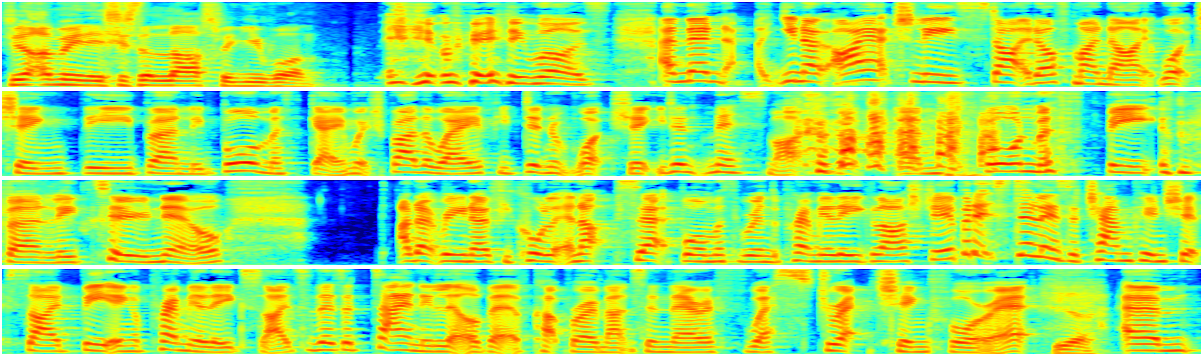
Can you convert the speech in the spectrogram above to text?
Do you know what I mean? It's just the last thing you want. It really was. And then, you know, I actually started off my night watching the Burnley Bournemouth game, which, by the way, if you didn't watch it, you didn't miss much. But um, Bournemouth beat Burnley 2 0. I don't really know if you call it an upset. Bournemouth were in the Premier League last year, but it still is a Championship side beating a Premier League side. So there's a tiny little bit of cup romance in there if we're stretching for it. Yeah. Um,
